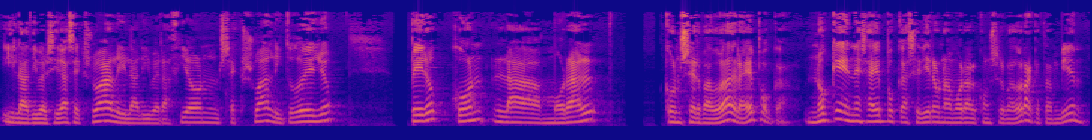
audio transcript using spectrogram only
y la diversidad sexual y la liberación sexual y todo ello, pero con la moral conservadora de la época. No que en esa época se diera una moral conservadora, que también,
